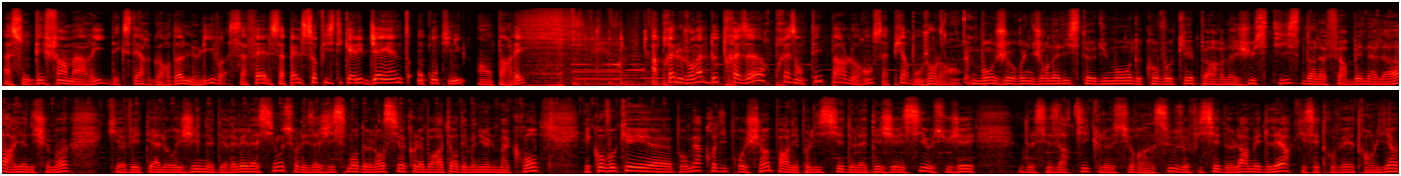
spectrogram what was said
à son défunt mari Dexter Gordon. Le livre s'appelle s'appelle Sophisticated Giant. On continue à en parler. Après le journal de 13h présenté par Laurent Sapir. Bonjour Laurent. Bonjour, une journaliste du Monde convoquée par la justice dans l'affaire Benalla, Ariane Chemin, qui avait été à l'origine des révélations sur les agissements de l'ancien collaborateur d'Emmanuel Macron, est convoquée euh, pour mercredi prochain par les policiers de la DGSI au sujet de ces articles sur un sous-officier de l'armée de l'air qui s'est trouvé être en lien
